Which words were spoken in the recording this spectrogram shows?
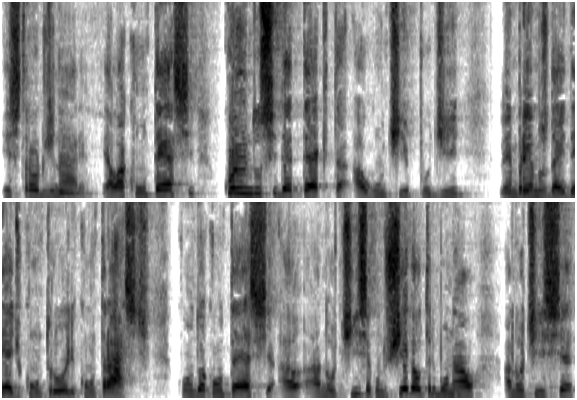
extraordinária. Ela acontece quando se detecta algum tipo de, lembremos da ideia de controle, contraste, quando acontece a, a notícia, quando chega ao tribunal a notícia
